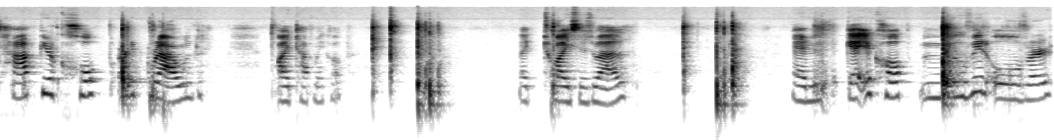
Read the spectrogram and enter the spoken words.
tap your cup or the ground I tap my cup. Like twice as well. And um, get your cup, move it over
